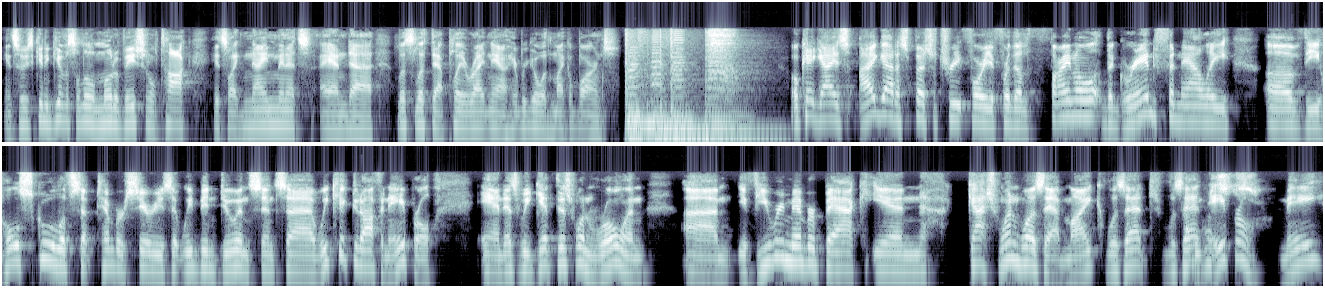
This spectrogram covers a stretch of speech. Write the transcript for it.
And so he's going to give us a little motivational talk. It's like nine minutes, and uh, let's let that play right now. Here we go with Michael Barnes. Okay, guys, I got a special treat for you for the final, the grand finale of the whole School of September series that we've been doing since uh, we kicked it off in April. And as we get this one rolling, um, if you remember back in, gosh, when was that, Mike? Was that was that April, May?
